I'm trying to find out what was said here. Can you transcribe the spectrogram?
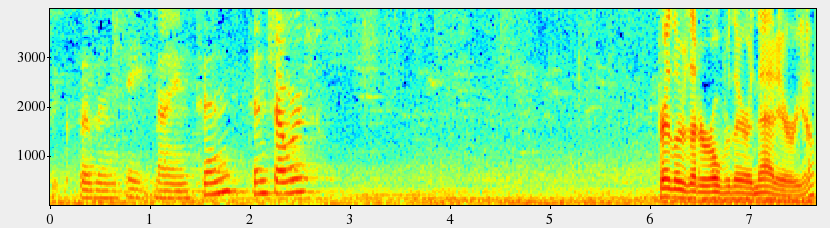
six, seven, eight, nine, ten, ten showers. trailers that are over there in that area.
